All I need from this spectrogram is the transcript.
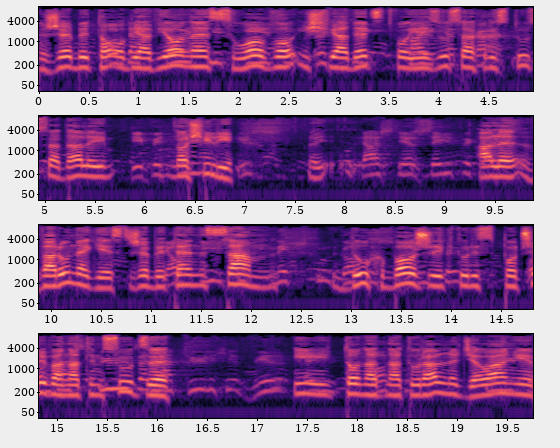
żeby to objawione słowo i świadectwo Jezusa Chrystusa dalej nosili. Ale warunek jest, żeby ten sam Duch Boży, który spoczywa na tym słudze i to nadnaturalne działanie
